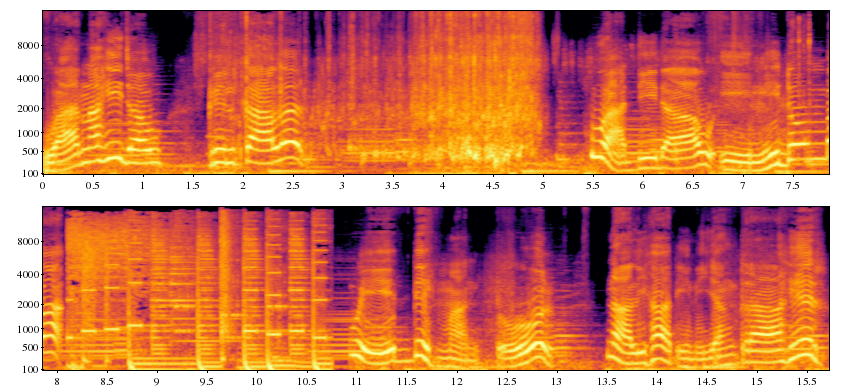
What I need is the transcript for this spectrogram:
Warna hijau. green color. Wadidaw, ini domba. Widih, mantul. Nah, lihat ini yang terakhir.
